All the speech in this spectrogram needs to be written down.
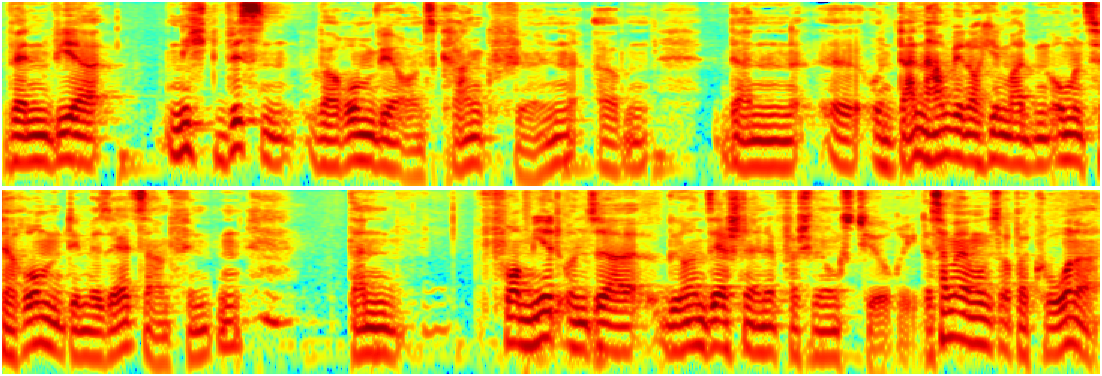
wenn wir nicht wissen, warum wir uns krank fühlen, ähm, dann äh, und dann haben wir noch jemanden um uns herum, den wir seltsam finden, dann formiert unser Gehirn sehr schnell eine Verschwörungstheorie. Das haben wir übrigens auch bei Corona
